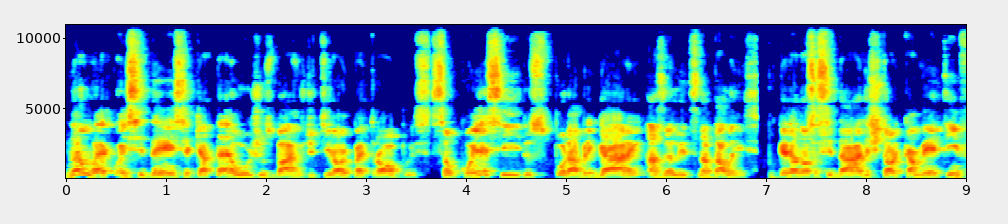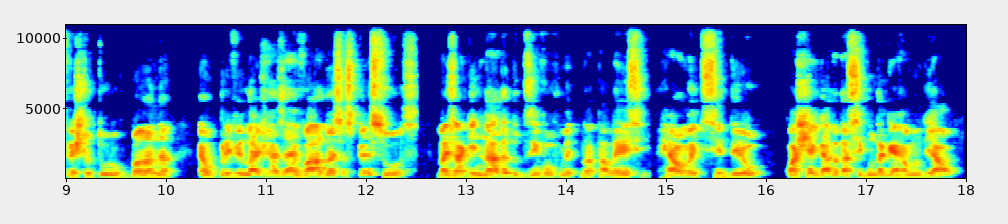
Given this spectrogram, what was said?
Não é coincidência que até hoje os bairros de Tirol e Petrópolis são conhecidos por abrigarem as elites natalenses. Porque na nossa cidade, historicamente, infraestrutura urbana é um privilégio reservado a essas pessoas. Mas a guinada do desenvolvimento natalense realmente se deu com a chegada da Segunda Guerra Mundial.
